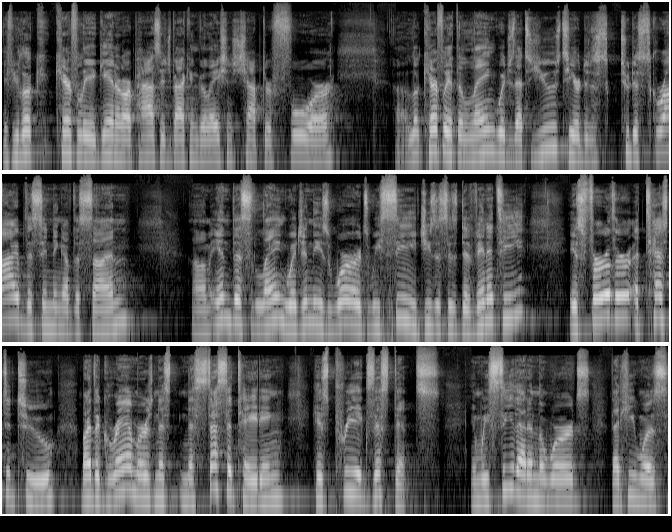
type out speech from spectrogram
If you look carefully again at our passage back in Galatians chapter 4, uh, look carefully at the language that's used here to, des- to describe the sending of the Son. Um, in this language, in these words, we see Jesus' divinity is further attested to by the grammars necessitating his pre existence. And we see that in the words that he was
